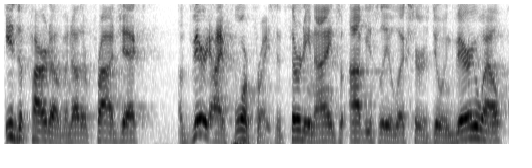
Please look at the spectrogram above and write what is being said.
is a part of another project, a very high floor price at 39. So obviously Elixir is doing very well.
